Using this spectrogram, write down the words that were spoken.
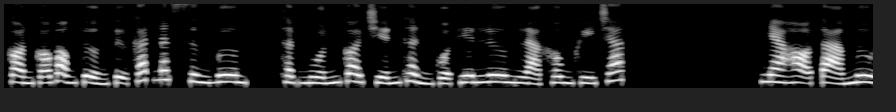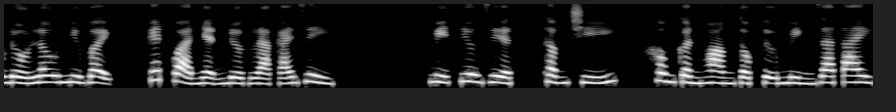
còn có vọng tưởng tự cắt đất xưng vương, thật muốn coi chiến thần của thiên lương là không khí chắc. Nhà họ tả mưu đồ lâu như vậy, kết quả nhận được là cái gì? Bị tiêu diệt, thậm chí, không cần hoàng tộc tự mình ra tay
